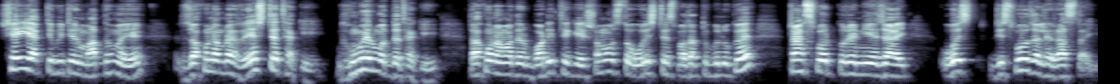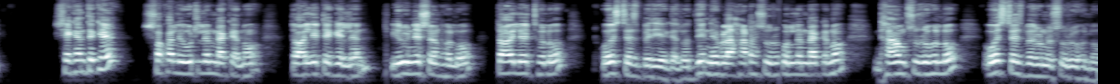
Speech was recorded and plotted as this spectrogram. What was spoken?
সেই অ্যাক্টিভিটির মাধ্যমে যখন আমরা রেস্টে থাকি, ঘুমের মধ্যে থাকি, তখন আমাদের বডি থেকে সমস্ত ওয়েস্টেজ পদার্থগুলোকে ট্রান্সপোর্ট করে নিয়ে যায় ওয়েস্ট ডিসপোজালের রাস্তায়। সেখান থেকে সকালে উঠলেন না কেন? টয়লেটে গেলেন ইউরিনেশন হলো টয়লেট হলো ওয়েস্টেজ বেরিয়ে গেল। দিনের বেলা হাঁটা শুরু করলেন না কেন? ঘাম শুরু হলো ওয়েস্টেজ বেরোনো শুরু হলো।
